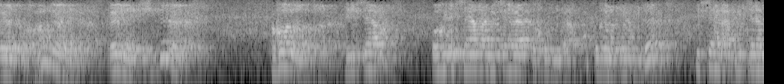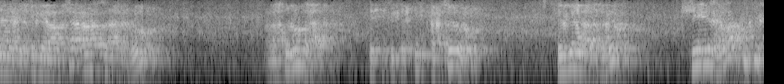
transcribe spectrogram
Öyle oğlunun öyle yazar. Öyle yetişince öyle. Kapalı olur. Hristiyan o Hristiyanlar Hristiyanlar okulunda özellikle Hristiyanlar Hristiyanlarla çocuğa almışlar. Anası da Rum. Anası Rum da Tetkikat'ın karşı Rum. Da Rum. Şiirleri var, küçük.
